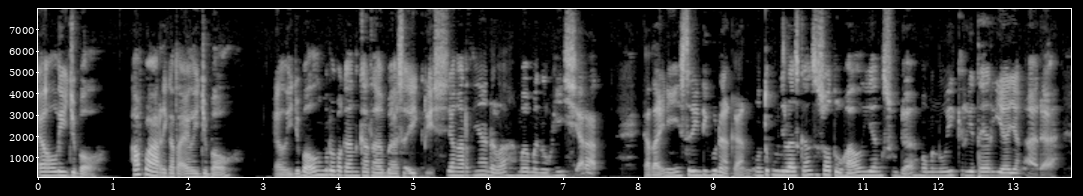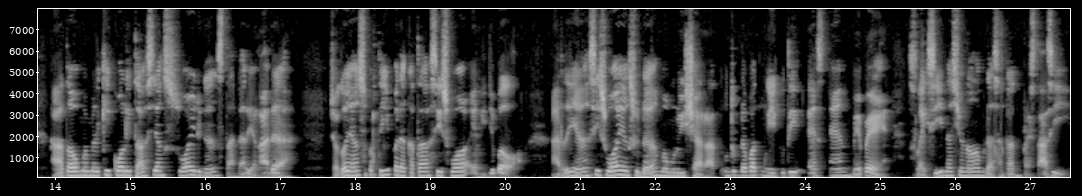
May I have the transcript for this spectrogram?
Eligible. Apa arti kata eligible? Eligible merupakan kata bahasa Inggris yang artinya adalah memenuhi syarat. Kata ini sering digunakan untuk menjelaskan sesuatu hal yang sudah memenuhi kriteria yang ada atau memiliki kualitas yang sesuai dengan standar yang ada. Contohnya seperti pada kata siswa eligible, artinya siswa yang sudah memenuhi syarat untuk dapat mengikuti SNBP, Seleksi Nasional Berdasarkan Prestasi,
